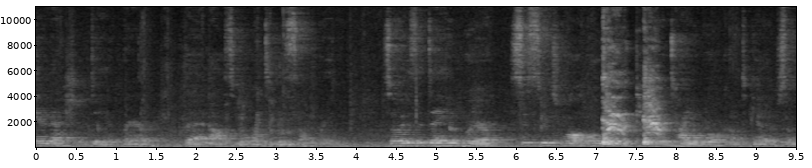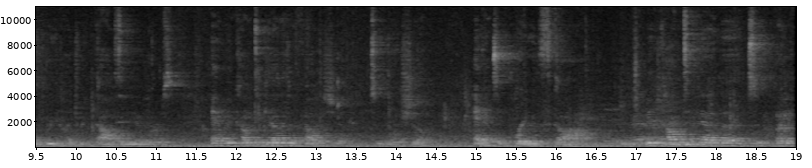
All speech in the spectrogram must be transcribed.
International Day of Prayer that sorority is celebrating. So it is a day where sisters from all over the entire world come together, some 300,000 members, and we come together to fellowship, to worship, and to praise God. We come together to pray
